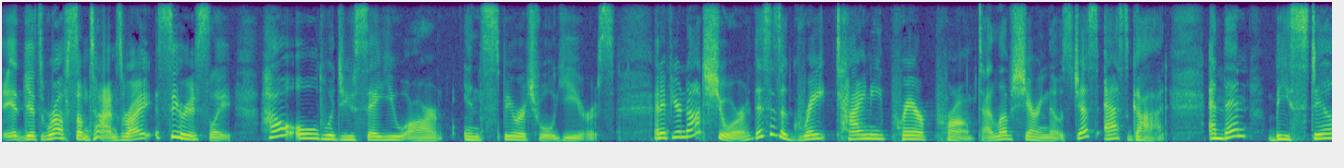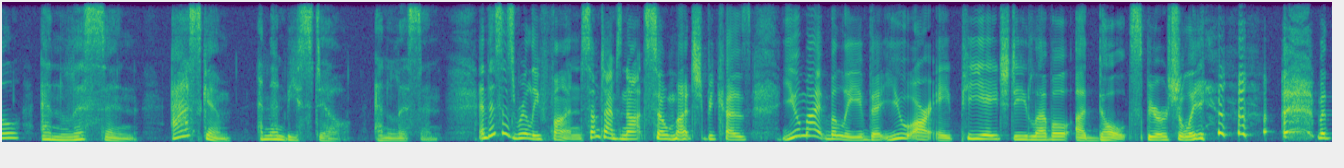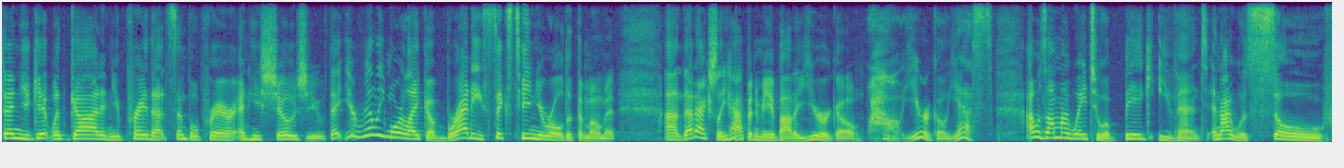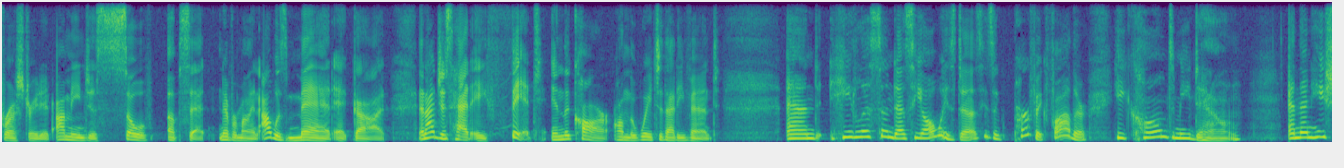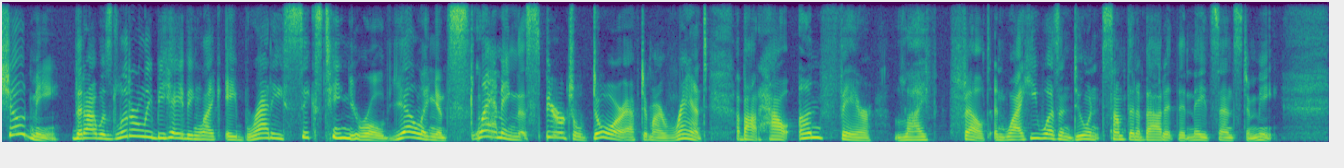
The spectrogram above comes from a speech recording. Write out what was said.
It gets rough sometimes, right? Seriously. How old would you say you are in spiritual years? And if you're not sure, this is a great tiny prayer prompt. I love sharing those. Just ask God and then be still and listen. Ask Him and then be still and listen. And this is really fun, sometimes not so much because you might believe that you are a PhD level adult spiritually. but then you get with God and you pray that simple prayer, and He shows you that you're really more like a bratty 16 year old at the moment. Uh, that actually happened to me about a year ago. Wow, a year ago, yes. I was on my way to a big event and I was so frustrated. I mean, just so upset. Never mind. I was mad at God. And I just had a fit in the car on the way to that event. And he listened as he always does. He's a perfect father. He calmed me down and then he showed me that I was literally behaving like a bratty 16 year old, yelling and slamming the spiritual door after my rant about how unfair life felt and why he wasn't doing something about it that made sense to me.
